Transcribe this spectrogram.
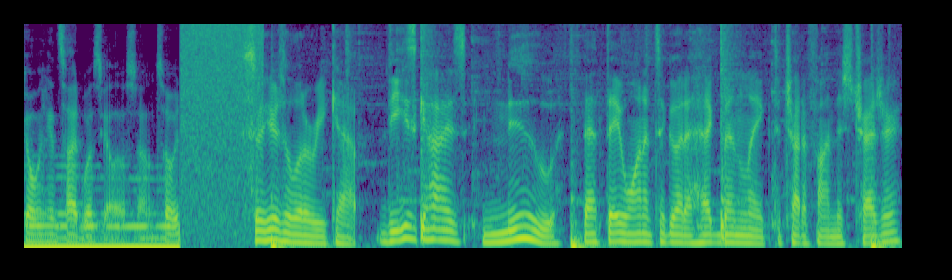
going inside West Yellowstone. So it So here's a little recap. These guys knew that they wanted to go to Hegbin Lake to try to find this treasure,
